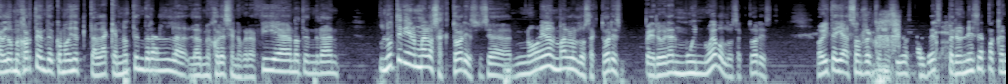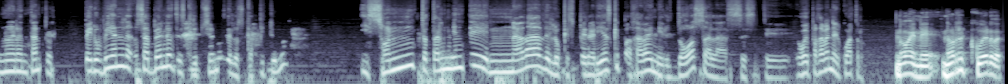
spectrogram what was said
a lo mejor tendrán, como dice Talaca, no tendrán la, la mejor escenografía, no tendrán no tenían malos actores, o sea, no eran malos los actores, pero eran muy nuevos los actores. Ahorita ya son reconocidos tal vez, pero en esa época no eran tantos. Pero vean, o sea, vean las descripciones de los capítulos y son totalmente nada de lo que esperarías que pasara en el 2 a las, este, o pasaba en el 4. No, en no recuerdo.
